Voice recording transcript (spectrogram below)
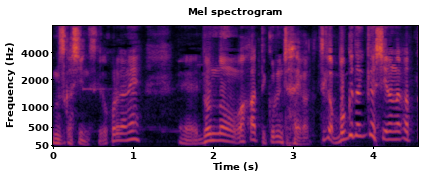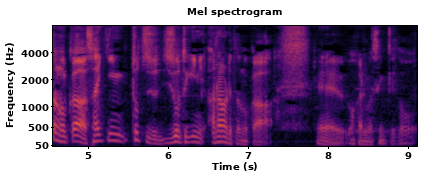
難しいんですけど、これがね、えーどんどん分かってくるんじゃないかと。てか僕だけが知らなかったのか、最近突如自動的に現れたのか、えーわかりませんけど、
